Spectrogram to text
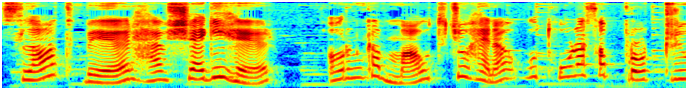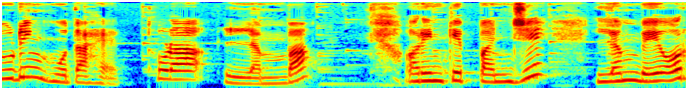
Sloth bear have shaggy hair और उनका माउथ जो है ना वो थोड़ा सा प्रोट्रूडिंग होता है थोड़ा लंबा। और इनके पंजे लंबे और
